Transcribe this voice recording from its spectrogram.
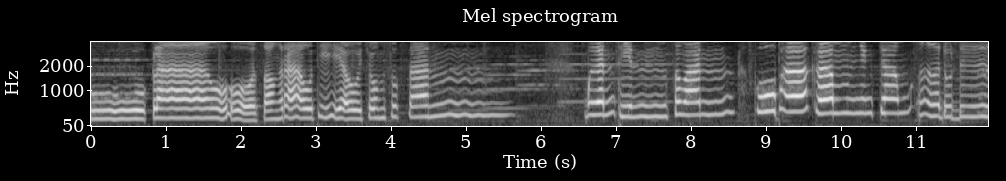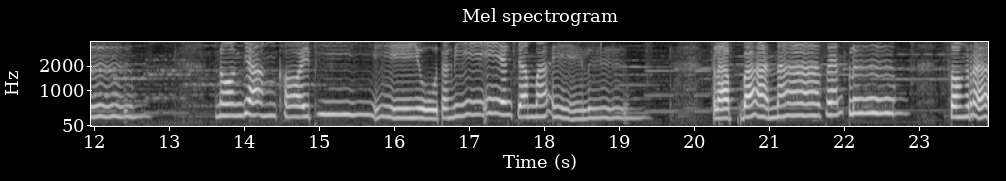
ผู้กล่าวสองเราเที่ยวชมสุขสันต์เหมือนถิ่นสวรรค์ผู้พาคำยังจำเออดูดื่มน้องยังคอยพี่ อยู่ทางนี้ยังจะไม่ลืม กลับบ้านนาแสนปลื้มสองเรา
